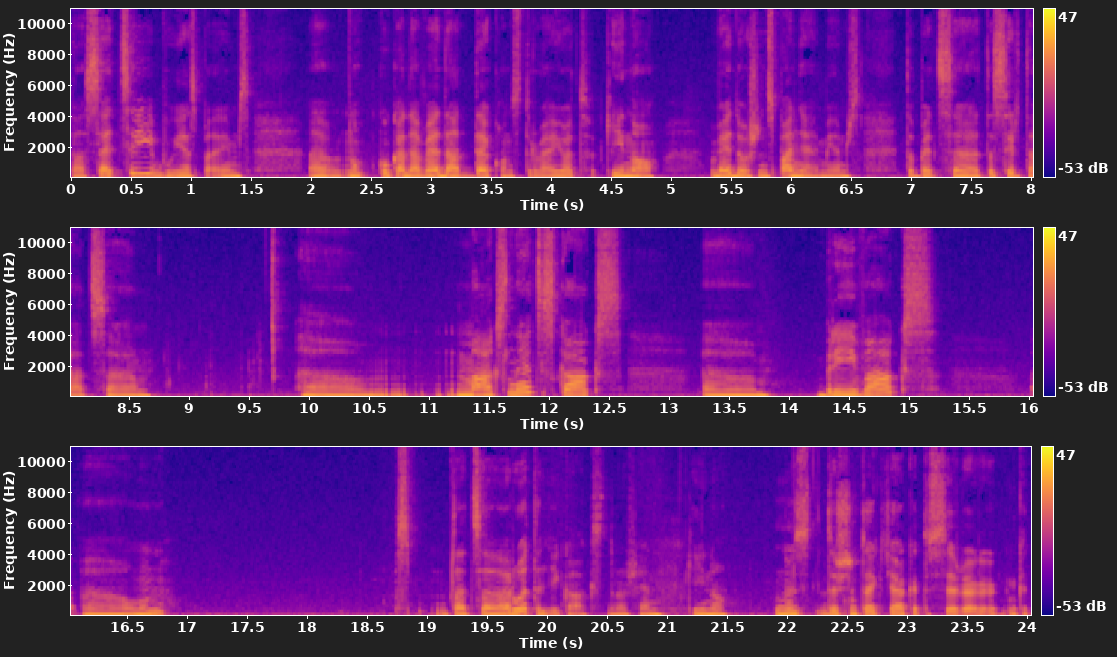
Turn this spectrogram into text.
tā secību, iespējams, uh, nu, kaut kādā veidā dekonstruējot kino veidošanas paņēmienus. Tāpēc uh, tas ir tāds um, um, mākslinieckāks, um, brīvāks uh, un tāds uh, rotaļīgāks droši vien kino. Nu, es droši vien teiktu, jā, ka tas ir, ka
